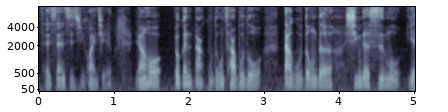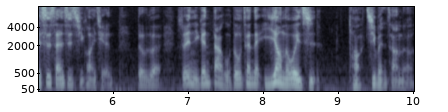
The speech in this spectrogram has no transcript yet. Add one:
才三十几块钱，然后又跟大股东差不多，大股东的新的私募也是三十几块钱，对不对？所以你跟大股东站在一样的位置，好，基本上呢，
